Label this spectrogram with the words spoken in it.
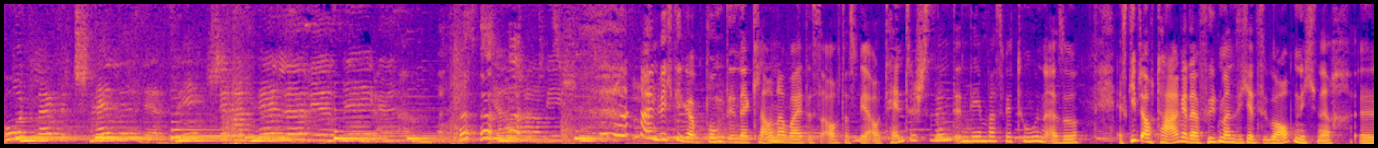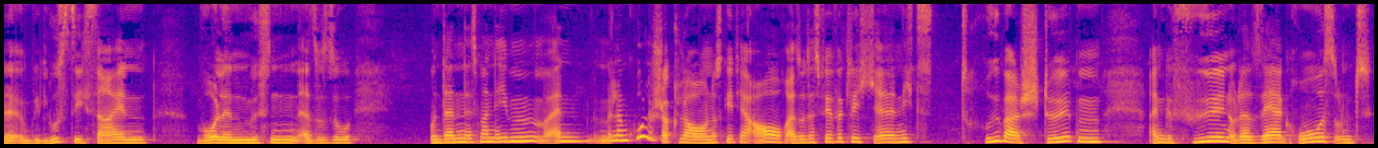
Boot leitet schnelle, der See schimmert helle, wir segeln. Ja, ein wichtiger Punkt in der Clownarbeit ist auch, dass wir authentisch sind in dem, was wir tun. Also es gibt auch Tage, da fühlt man sich jetzt überhaupt nicht nach äh, irgendwie lustig sein wollen müssen. Also so und dann ist man eben ein melancholischer Clown. Das geht ja auch. Also dass wir wirklich äh, nichts drüber stülpen an Gefühlen oder sehr groß und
